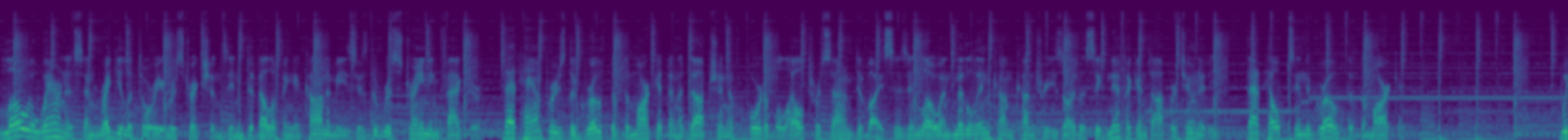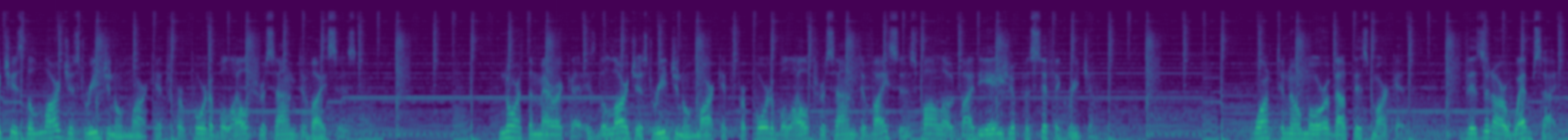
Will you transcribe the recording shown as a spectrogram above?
Low awareness and regulatory restrictions in developing economies is the restraining factor that hampers the growth of the market and adoption of portable ultrasound devices in low and middle income countries are the significant opportunity that helps in the growth of the market. Which is the largest regional market for portable ultrasound devices? North America is the largest regional market for portable ultrasound devices followed by the Asia-Pacific region. Want to know more about this market? Visit our website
